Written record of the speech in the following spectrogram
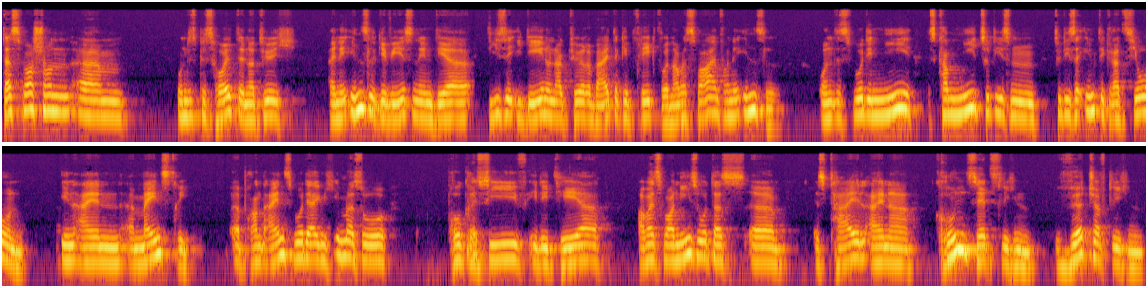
Das war schon ähm, und ist bis heute natürlich eine Insel gewesen, in der diese Ideen und Akteure weiter gepflegt wurden. Aber es war einfach eine Insel. Und es wurde nie, es kam nie zu diesem, zu dieser Integration in ein äh, Mainstream. Äh, Brand 1 wurde eigentlich immer so progressiv, elitär, aber es war nie so, dass äh, es Teil einer grundsätzlichen wirtschaftlichen,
